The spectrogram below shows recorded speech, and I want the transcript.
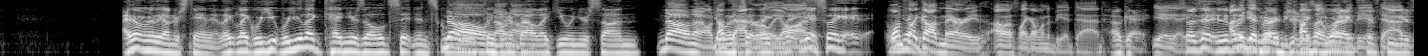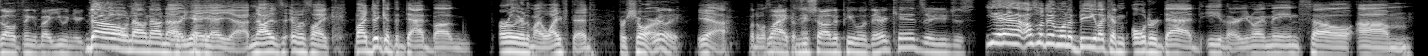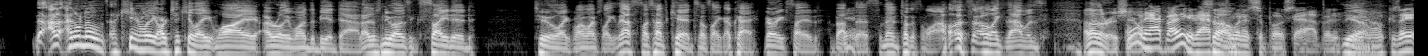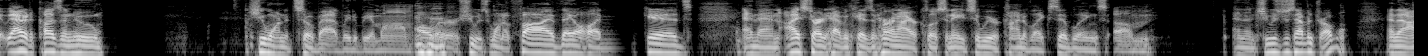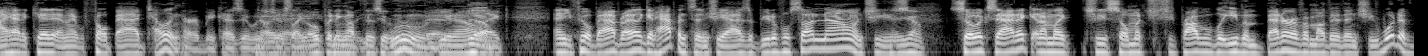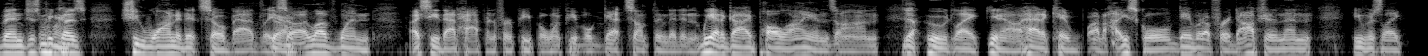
I don't really understand that. Like, like were you were you like ten years old sitting in school No, thinking no, no. about like you and your son? No, no, not that so- early like- on. Yeah, so like uh, Once I got married, I was like, I want to be a dad. okay, Yeah, yeah, So yeah. that, I didn't get married because I you wanted like to be a fifteen dad. years old thinking about you and your kid. No, no, no, no. Yeah, yeah, yeah. No, it, it was like, but I did get the dad bug earlier than my wife did, for sure. Really? Yeah, but it was Why? Because you saw other people with their kids, or you just Yeah, I also didn't want to be like an older dad either. You know what I mean? So, um, I, I don't know. I can't really articulate why I really wanted to be a dad. I just knew I was excited to like. My wife's like, "Yes, let's have kids." I was like, "Okay, very excited about Yeah. this." And then it took us a while, so like that was another issue. Well, it happen. I think it happens So- when it's supposed to happen. Yeah. You know, because I, I had a cousin who she wanted so badly to be a mom. All Mm-hmm. her, she was one of five. They all had kids, and then I started having kids, and her and I are close in age, so we were kind of like siblings. Um, and then she was just having trouble, and then I had a kid, and I felt bad telling her because it was Oh, just yeah, like yeah, opening feel- up this really wound, bad. you know, Yeah. like, and you feel bad, but I think it happens, and she has a beautiful son now, and she's so ecstatic and i'm like she's so much she's probably even better of a mother than she would have been just because she wanted it so badly so i love when i see that happen for people when people get something they didn't we had a guy paul lyons on Yeah. who like you know had a kid out of high school gave it up for adoption and then he was like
